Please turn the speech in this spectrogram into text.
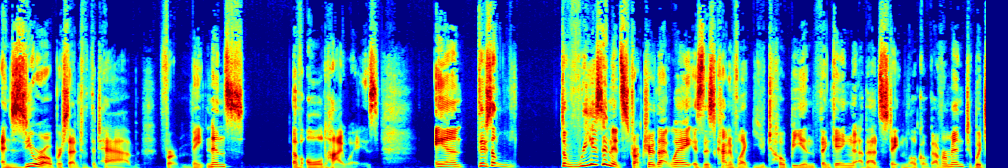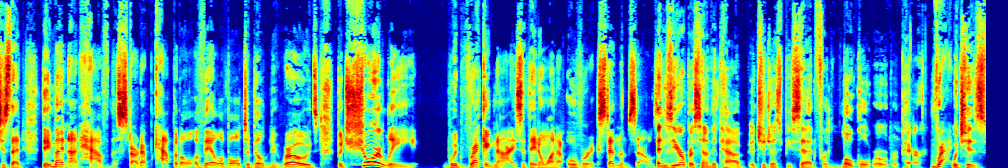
and 0% of the tab for maintenance of old highways. And there's a the reason it's structured that way is this kind of like utopian thinking about state and local government, which is that they might not have the startup capital available to build new roads, but surely would recognize that they don't want to overextend themselves. And 0% of the tab, it should just be said, for local road repair. Right. Which is,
